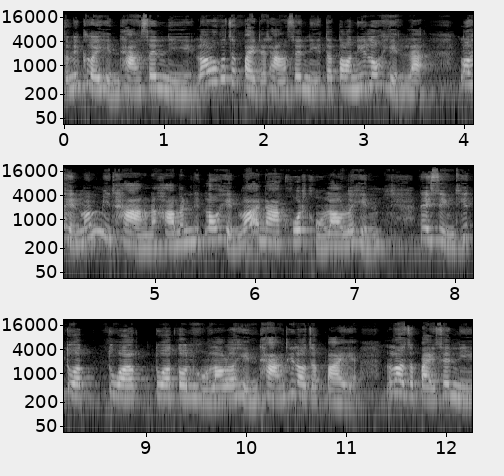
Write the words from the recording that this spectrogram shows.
จะไม่เคยเห็นทางเส้นนี้ แล้วเราก็จะไปแต่ทางเส้นนี้ แต่ตอนนี้เราเห็นละ เราเห็นว่ามันมีทางนะคะ มันเราเห็นว่าอนาคตของเราเราเห็นในสิ่งที่ตัวตัวตัวตนของเราเราเห็นทางที่เราจะไปอะแล้วเราจะไปเส้นนี้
